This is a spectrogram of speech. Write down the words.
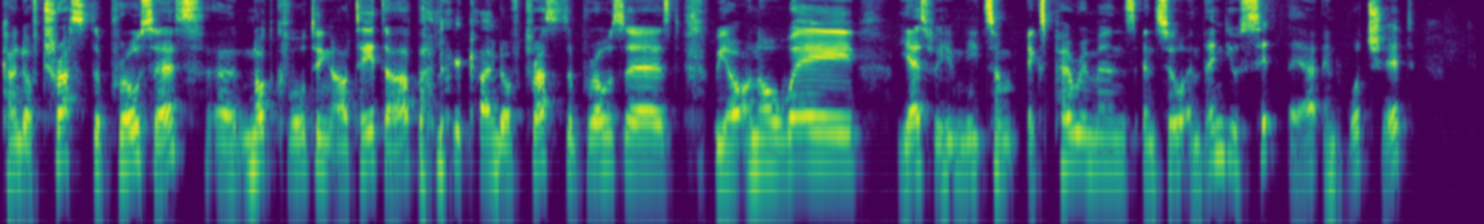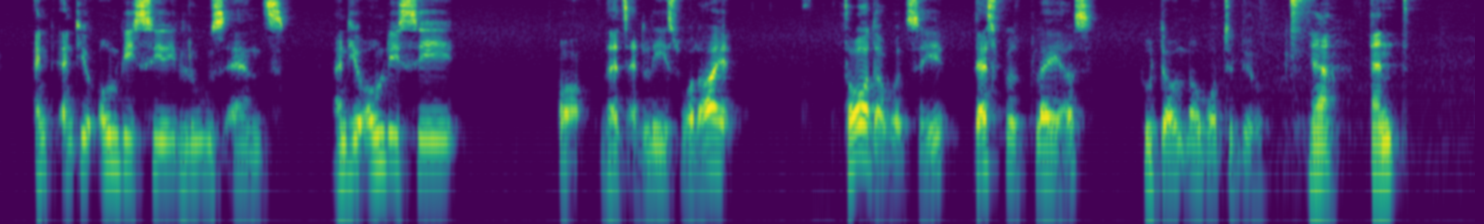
kind of trust the process, uh, not quoting Arteta, but kind of trust the process. We are on our way. Yes, we need some experiments and so. And then you sit there and watch it, and and you only see loose ends, and you only see, or that's at least what I thought I would see, desperate players who don't know what to do. Yeah, and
